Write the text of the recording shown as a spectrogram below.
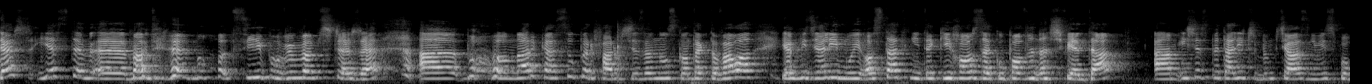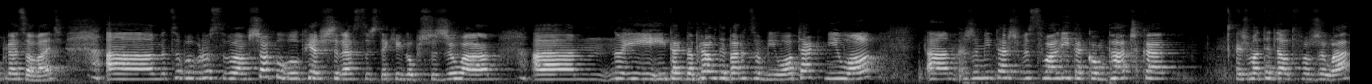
Też jestem, e, mam tyle emocji, powiem wam szczerze, a, bo marka Superfarm się ze mną skontaktowała, jak widzieli mój ostatni taki host zakupowy na święta. Um, i się spytali, czy bym chciała z nimi współpracować, um, co po prostu byłam w szoku, bo pierwszy raz coś takiego przeżyłam, um, no i, i tak naprawdę bardzo miło, tak miło, że mi też wysłali taką paczkę już Matylda otworzyła,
